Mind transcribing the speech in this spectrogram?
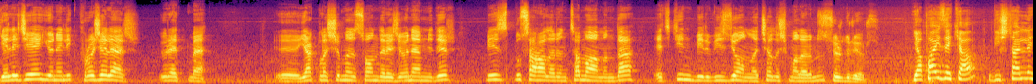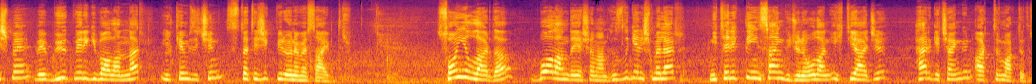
geleceğe yönelik projeler üretme e, yaklaşımı son derece önemlidir. Biz bu sahaların tamamında etkin bir vizyonla çalışmalarımızı sürdürüyoruz. Yapay zeka, dijitalleşme ve büyük veri gibi alanlar ülkemiz için stratejik bir öneme sahiptir. Son yıllarda bu alanda yaşanan hızlı gelişmeler nitelikli insan gücüne olan ihtiyacı her geçen gün arttırmaktadır.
